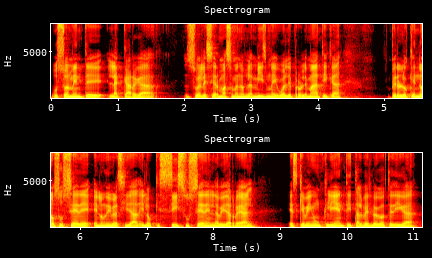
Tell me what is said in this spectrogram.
usualmente la carga suele ser más o menos la misma, igual de problemática. Pero lo que no sucede en la universidad y lo que sí sucede en la vida real es que venga un cliente y tal vez luego te diga,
